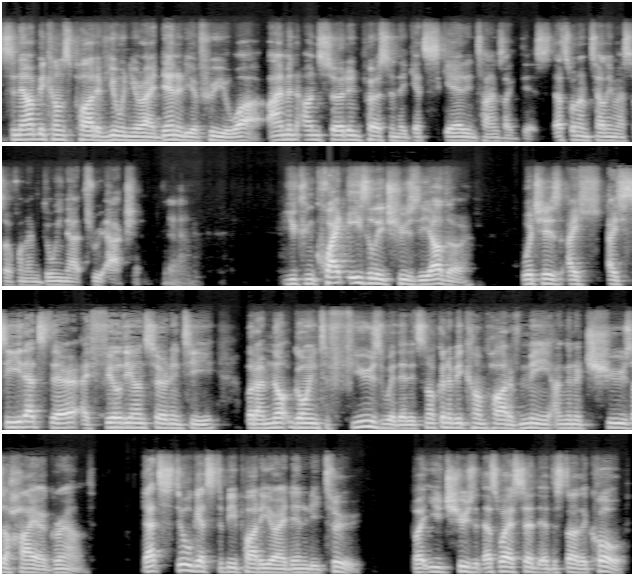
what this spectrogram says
So now it becomes part of you and your identity of who you are. I'm an uncertain person that gets scared in times like this. That's what I'm telling myself when I'm doing that through action. Yeah. You can quite easily choose the other, which is I I see that's there, I feel the uncertainty, but I'm not going to fuse with it. It's not going to become part of me. I'm going to choose a higher ground. That still gets to be part of your identity too. But you choose it. That's why I said at the start of the call,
